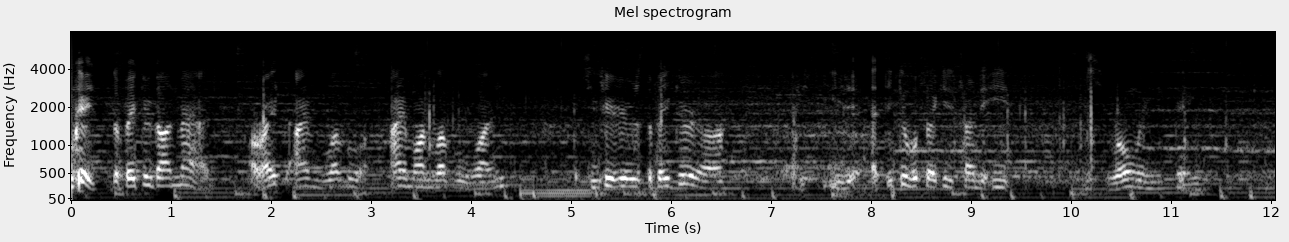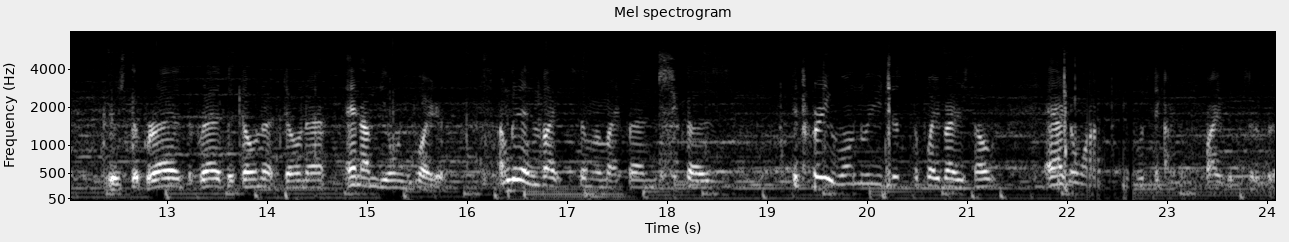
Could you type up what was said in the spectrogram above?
Okay, the baker gone mad. Alright, I'm level I'm on level one. See here here's the baker, uh I think it looks like he's trying to eat this rolling thing. Here's the bread, the bread, the donut, donut, and I'm the only player. I'm gonna invite some of my friends because it's pretty lonely just to play by yourself. And I don't want people to think I'm a private server.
